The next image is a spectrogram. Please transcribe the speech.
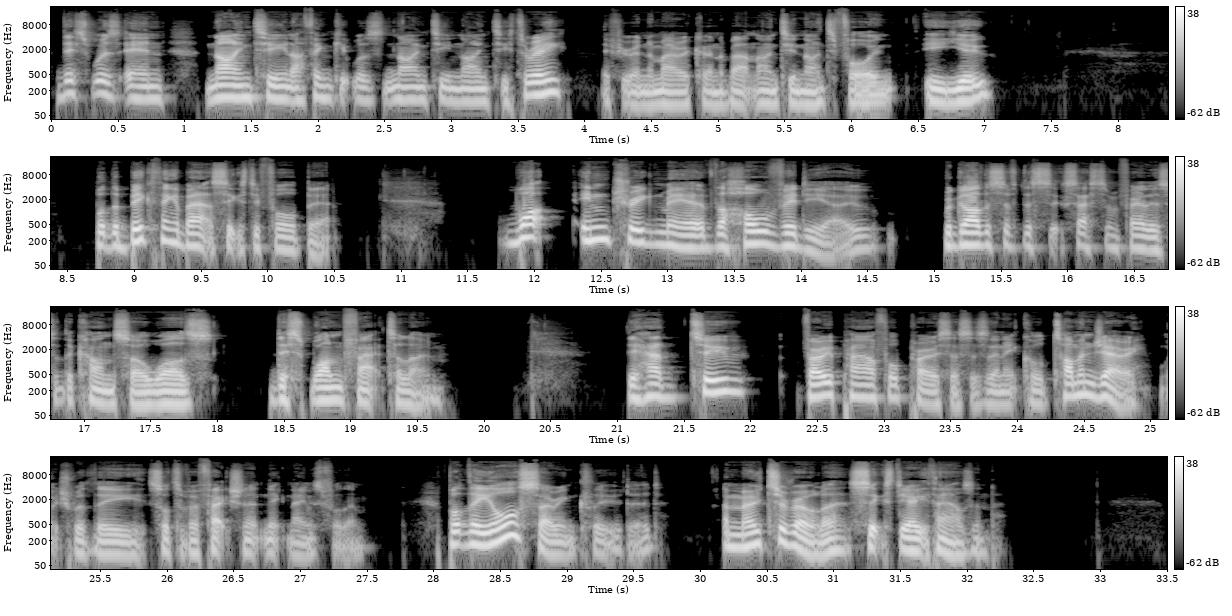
this was in 19, I think it was 1993, if you're in America, and about 1994 in EU. But the big thing about 64 bit, what intrigued me of the whole video, regardless of the success and failures of the console, was this one fact alone. They had two very powerful processors in it called Tom and Jerry, which were the sort of affectionate nicknames for them. But they also included a Motorola 68000,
